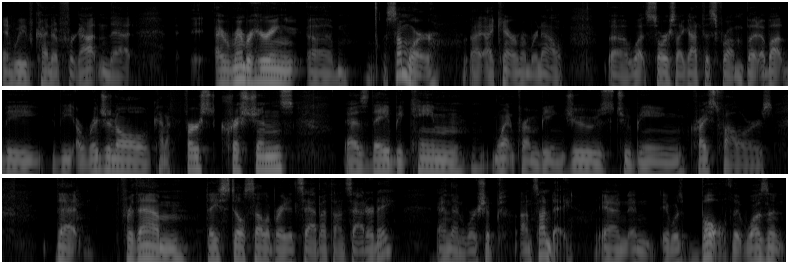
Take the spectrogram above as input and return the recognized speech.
and we've kind of forgotten that I remember hearing um, somewhere I, I can't remember now uh, what source I got this from but about the the original kind of first Christians as they became went from being Jews to being Christ followers that for them they still celebrated Sabbath on Saturday and then worshipped on Sunday. And and it was both. It wasn't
